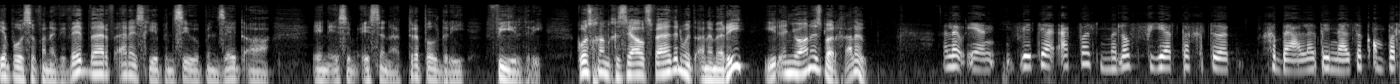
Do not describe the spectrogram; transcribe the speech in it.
E-posse van die webwerf rsg.co.za en SMS na 3343. Kom ons gaan gesels verder met Anne Marie hier in Johannesburg. Hallo. Hallo een. Weet jy, ek was middel 40 toe ek gebel het en nou is ek amper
